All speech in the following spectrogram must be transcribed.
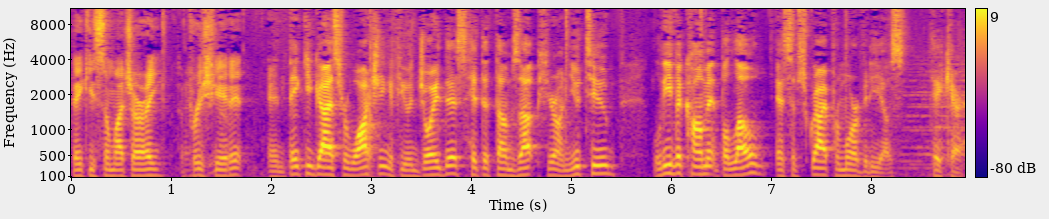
Thank you so much, Ari. Appreciate it. And thank you guys for watching. If you enjoyed this, hit the thumbs up here on YouTube leave a comment below, and subscribe for more videos. Take care.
